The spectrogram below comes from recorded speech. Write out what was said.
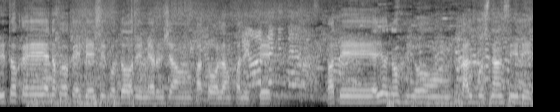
Dito kay ano ko, kay Bessie ko Dory, meron siyang patolang palitpik. Pati ayun no, yung talbos ng sili.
